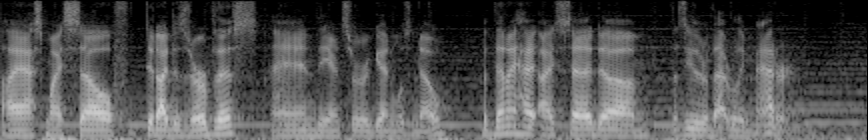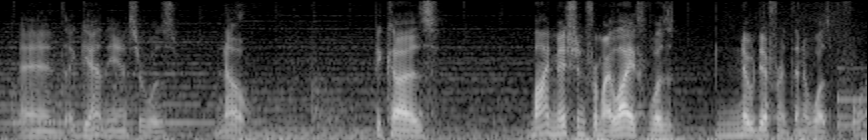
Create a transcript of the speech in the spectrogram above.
I asked myself, did I deserve this? And the answer again was no. But then I, had, I said, um, does either of that really matter? And again, the answer was no. Because my mission for my life was no different than it was before.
